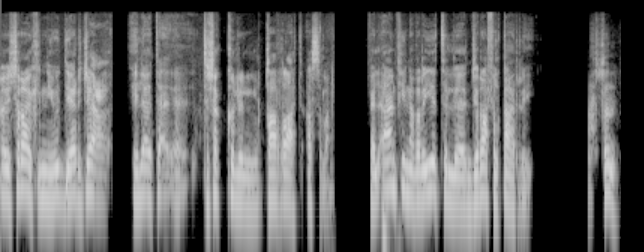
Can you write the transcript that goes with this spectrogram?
إيش رأيك إني ودي أرجع إلى تشكل القارات أصلا؟ فالآن في نظرية الانجراف القاري. أحسنت.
